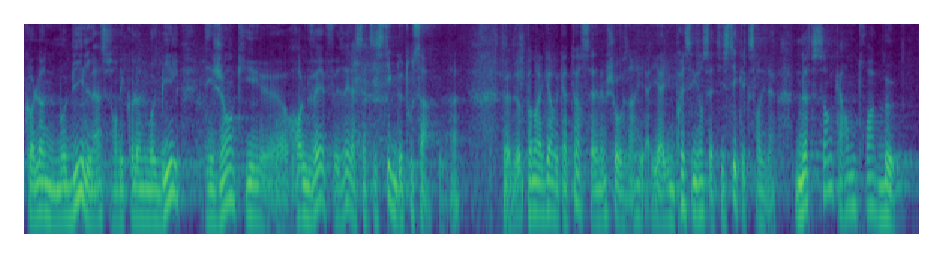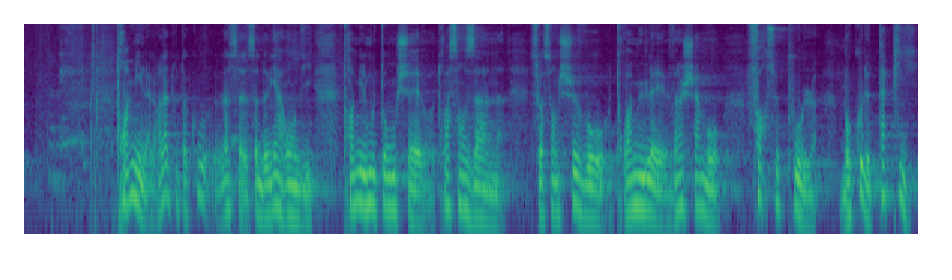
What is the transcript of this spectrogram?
colonnes mobiles, hein, ce sont des colonnes mobiles, des gens qui euh, relevaient, faisaient la statistique de tout ça. Hein. Euh, pendant la guerre de 14, c'est la même chose. Hein. Il y a une précision statistique extraordinaire. 943 bœufs. 3000, alors là tout à coup, ça, devient arrondi. 3000 moutons ou chèvres, 300 ânes, 60 chevaux, 3 mulets, 20 chameaux, force poules, beaucoup de tapis,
